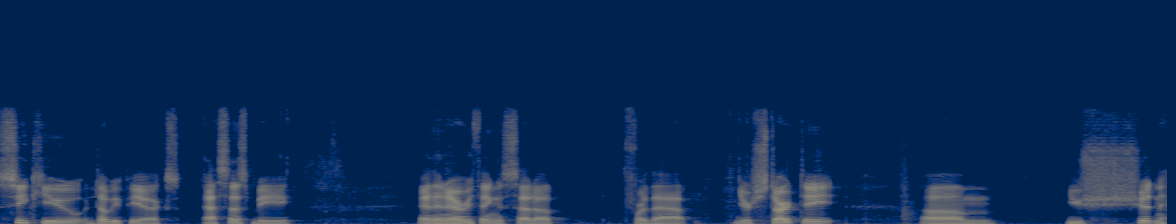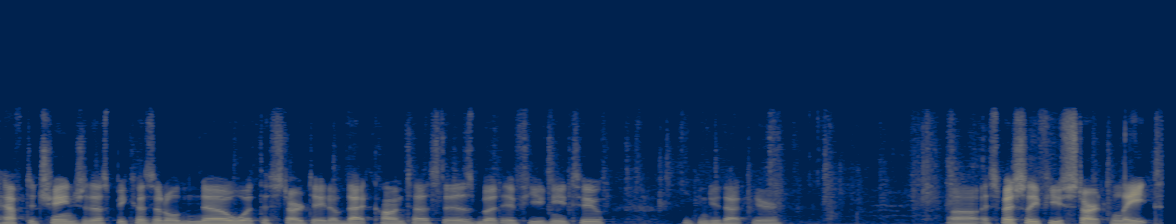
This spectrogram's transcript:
CQ, WPX, SSB, and then everything is set up for that. Your start date, um, you shouldn't have to change this because it'll know what the start date of that contest is. But if you need to, you can do that here. Uh, especially if you start late,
